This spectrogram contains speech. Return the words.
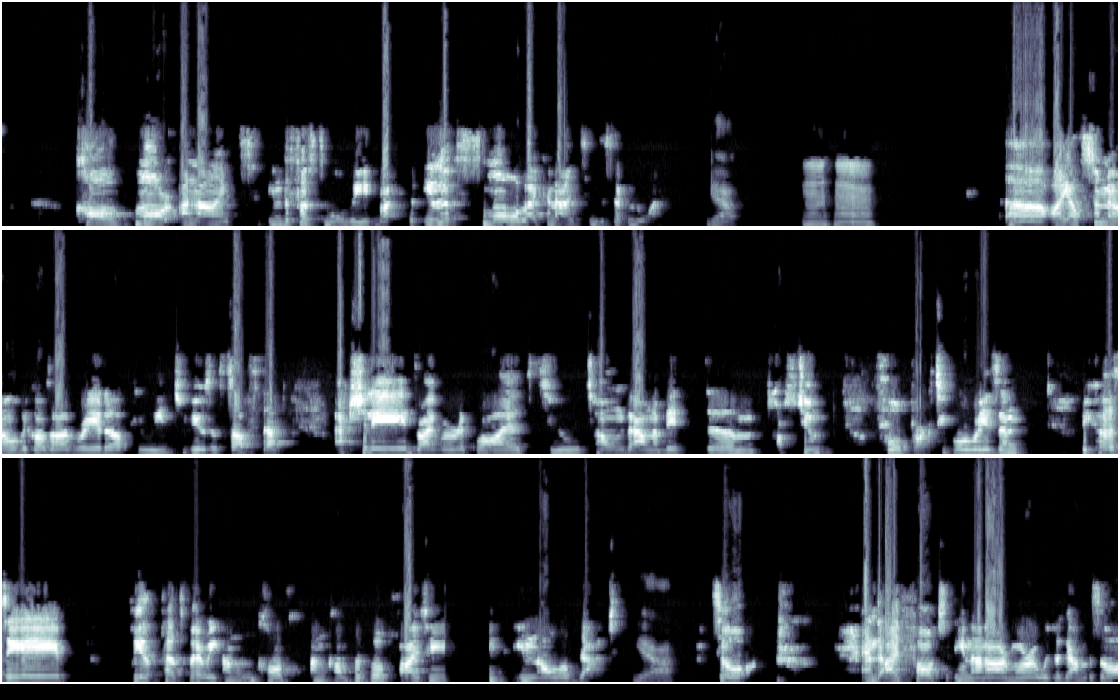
called more a knight in the first movie, but he looks more like a knight in the second one. Yeah. Mm-hmm. Uh, I also know because I've read a few interviews and stuff that actually Driver required to tone down a bit the um, costume for practical reason because he feel, felt very uncom- uncomfortable fighting in all of that. Yeah. So, and I fought in an armor with a gambesson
